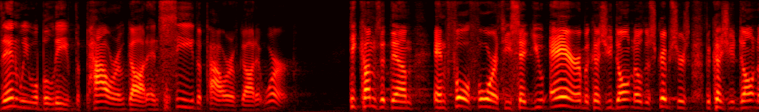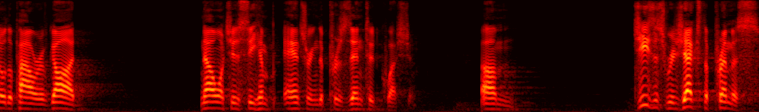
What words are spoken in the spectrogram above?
then we will believe the power of God and see the power of God at work. He comes at them in full force. He said, You err because you don't know the scriptures, because you don't know the power of God. Now I want you to see him answering the presented question. Um, Jesus rejects the premise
